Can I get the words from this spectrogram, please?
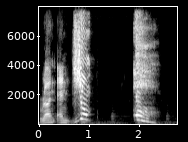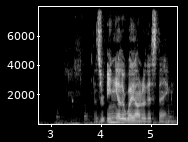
Run and jump. Oh. Is there any other way onto this thing?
